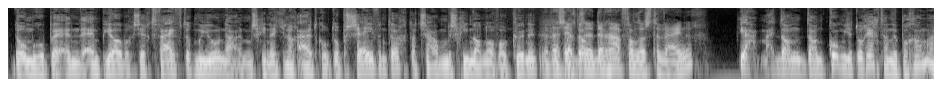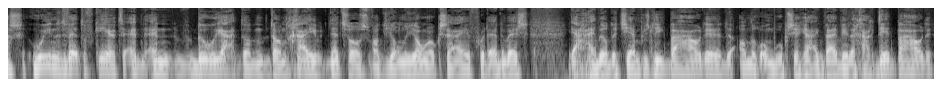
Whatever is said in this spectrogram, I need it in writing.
De omroepen en de NPO hebben gezegd 50 miljoen. Nou, misschien dat je nog uitkomt op 70. Dat zou misschien dan nog wel kunnen. Maar daar zegt maar dan, Den Haag van dat is te weinig. Ja, maar dan, dan kom je toch echt aan de programma's. Hoe je het weet of keert. En, en bedoel, ja, dan, dan ga je, net zoals wat Jon de Jong ook zei voor de NOS... ja, hij wil de Champions League behouden. De andere omroep zegt, ja, wij willen graag dit behouden.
